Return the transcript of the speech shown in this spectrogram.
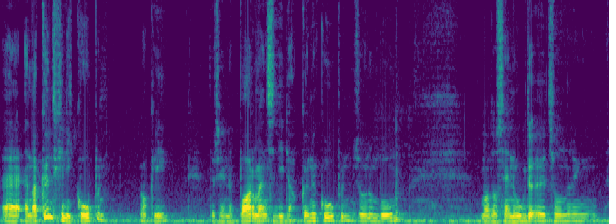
Eh, en dat kun je niet kopen. Oké, er zijn een paar mensen die dat kunnen kopen, zo'n boom. Maar dat zijn ook de uitzonderingen. Eh,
